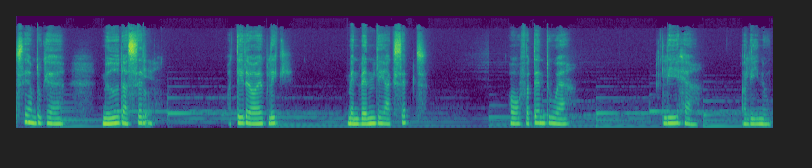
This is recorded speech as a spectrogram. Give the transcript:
Se om du kan møde dig selv og dette øjeblik med en venlig accept over for den du er lige her og lige nu.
